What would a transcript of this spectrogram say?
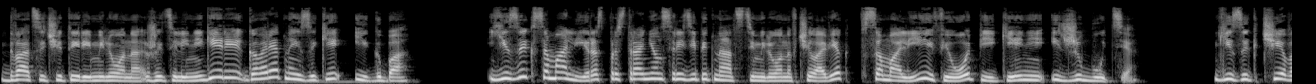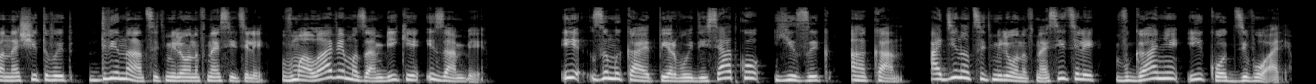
24 миллиона жителей Нигерии говорят на языке игба. Язык Сомали распространен среди 15 миллионов человек в Сомали, Эфиопии, Кении и Джибути. Язык Чева насчитывает 12 миллионов носителей в Малави, Мозамбике и Замбии. И замыкает первую десятку язык Акан – 11 миллионов носителей в Гане и Кот-д'Ивуаре.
